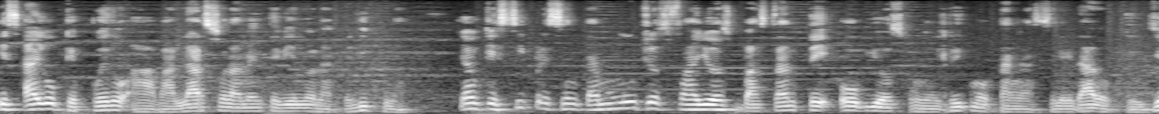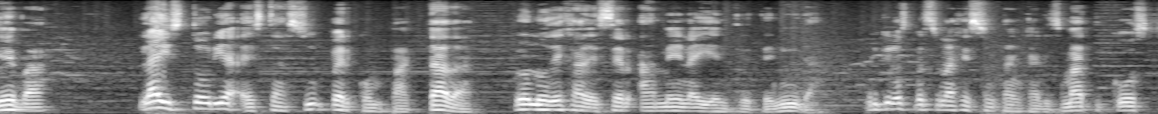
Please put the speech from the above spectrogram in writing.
Es algo que puedo avalar solamente viendo la película, y aunque sí presenta muchos fallos bastante obvios con el ritmo tan acelerado que lleva, la historia está súper compactada, pero no deja de ser amena y entretenida, porque los personajes son tan carismáticos,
